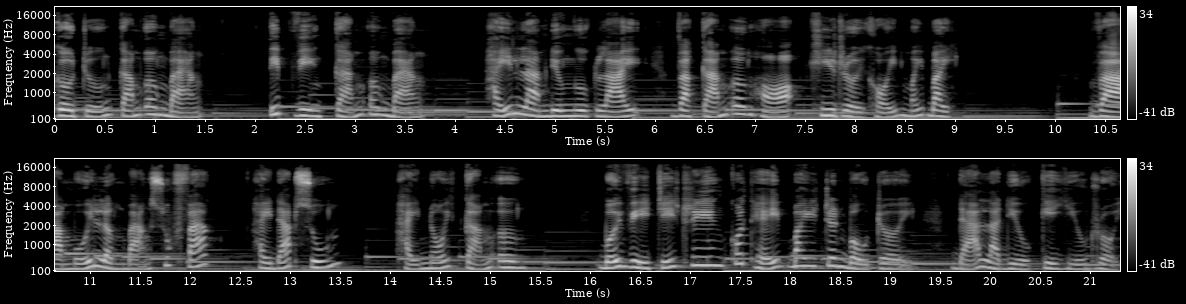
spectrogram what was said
Cơ trưởng cảm ơn bạn. Tiếp viên cảm ơn bạn. Hãy làm điều ngược lại và cảm ơn họ khi rời khỏi máy bay. Và mỗi lần bạn xuất phát hay đáp xuống, hãy nói cảm ơn. Bởi vì chỉ riêng có thể bay trên bầu trời đã là điều kỳ diệu rồi.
